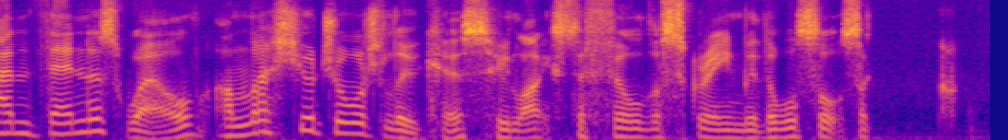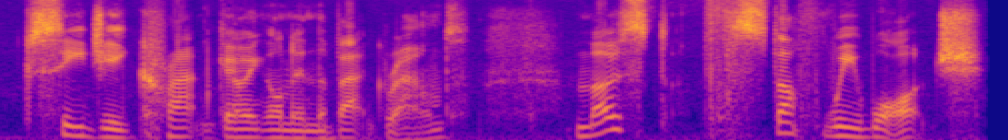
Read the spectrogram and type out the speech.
And then as well, unless you're George Lucas, who likes to fill the screen with all sorts of CG crap going on in the background, most stuff we watch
